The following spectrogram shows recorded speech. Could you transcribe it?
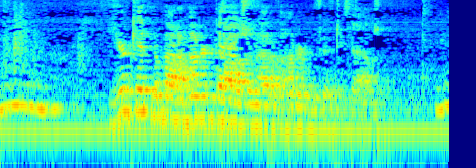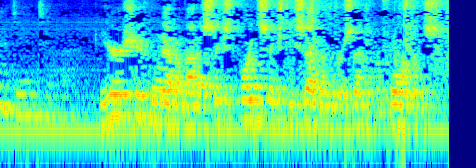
Hmm. You're getting about hundred thousand out of hundred and fifty thousand. You're not doing too You're shooting at about a six point sixty-seven percent performance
